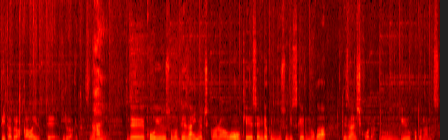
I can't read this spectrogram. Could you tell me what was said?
ピーター・ドラッカーは言っているわけなんですね。はい、でこういうそのデザインの力を経営戦略に結びつけるのがデザイン思考だということなんです。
